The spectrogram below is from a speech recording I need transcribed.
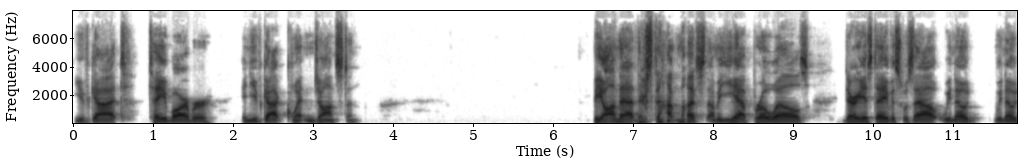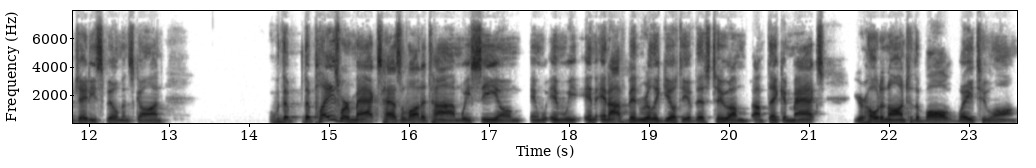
you've got Taye Barber, and you've got Quentin Johnston. beyond that, there's not much. I mean, you have Pro Wells, Darius Davis was out. We know we know JD Spielman's gone. The the plays where Max has a lot of time, we see him, and and we and, and I've been really guilty of this too. I'm I'm thinking Max, you're holding on to the ball way too long.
